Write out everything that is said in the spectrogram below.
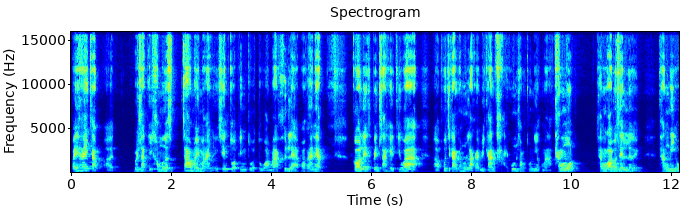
ไปให้กับบริษัทอีคอมเมิร์ซเจ้าใหม่ๆ อย่างเช่นตัวพินตัวตัวมากขึ้นแล้ว เพราะงั้นเนี่ยก็เลยเป็นสาเหตุที่ว่าผู้จัดการกองทุนหลักมีการขายหุ้น 2 ตัวนี้ออกมา ทั้งหมดทั้ง100%เปอร์เซ็นต์เลยทั้ง n ีโอ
